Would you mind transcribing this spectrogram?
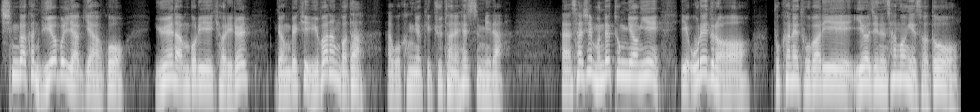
심각한 위협을 야기하고 유엔 안보리 결의를 명백히 위반한 거다라고 강력히 규탄을 했습니다. 아, 사실 문 대통령이 올해 들어 북한의 도발이 이어지는 상황에서도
